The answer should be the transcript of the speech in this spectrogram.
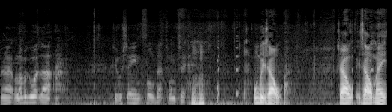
Right, we'll have a go at that. 'Cause it was saying full depth, wasn't it? hmm Oh, it's out. It's out. It's out, mate.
